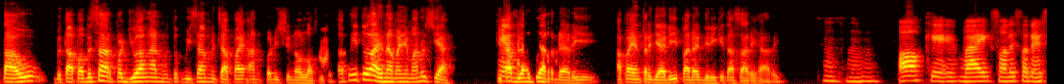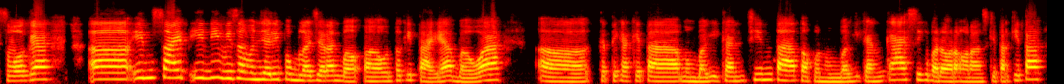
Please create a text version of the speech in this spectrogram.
tahu betapa besar perjuangan untuk bisa mencapai unconditional love itu. Tapi itulah yang namanya manusia. Kita ya. belajar dari apa yang terjadi pada diri kita sehari-hari. Hmm. Oke, okay, baik, Soleh Saudara. Semoga uh, insight ini bisa menjadi pembelajaran uh, untuk kita ya bahwa uh, ketika kita membagikan cinta ataupun membagikan kasih kepada orang-orang sekitar kita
